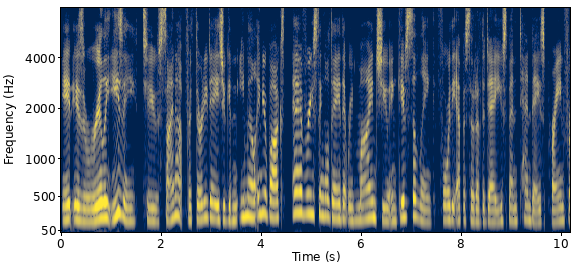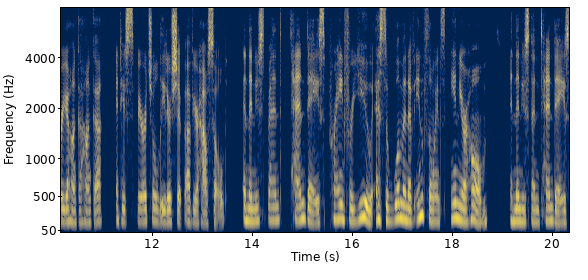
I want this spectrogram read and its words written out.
It is really easy to sign up for 30 days. You get an email in your box every single day that reminds you and gives the link for the episode of the day. You spend 10 days praying for your hunka hunka and his spiritual leadership of your household. And then you spend 10 days praying for you as the woman of influence in your home. And then you spend 10 days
